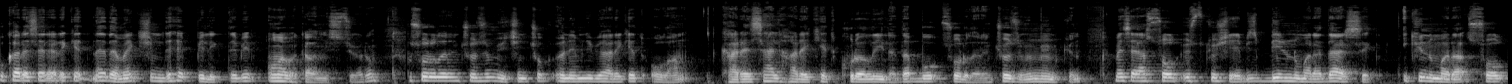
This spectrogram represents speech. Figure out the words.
Bu karesel hareket ne demek? Şimdi hep birlikte bir ona bakalım istiyorum. Bu soruların çözümü için çok önemli bir hareket olan karesel hareket kuralıyla da bu soruların çözümü mümkün. Mesela sol üst köşeye biz bir numara dersek 2 numara sol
